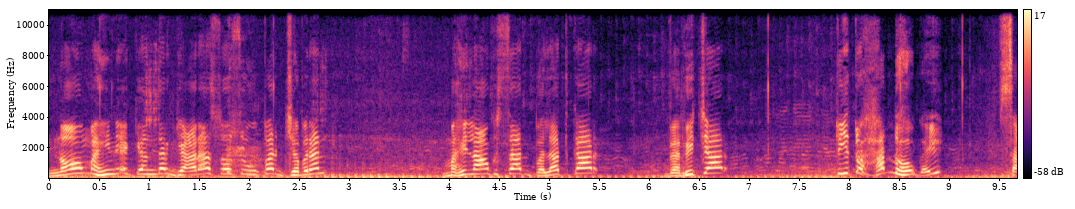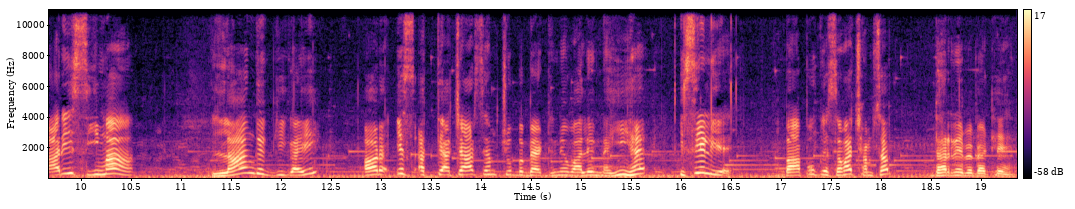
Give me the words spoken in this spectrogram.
नौ महीने के अंदर 1100 से ऊपर जबरन महिलाओं के साथ बलात्कार, व्यभिचार तो ये तो हद हो गई, सारी सीमा लांग की गई और इस अत्याचार से हम चुप बैठने वाले नहीं हैं, इसीलिए बापू के समक्ष हम सब धरने पे बैठे हैं।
